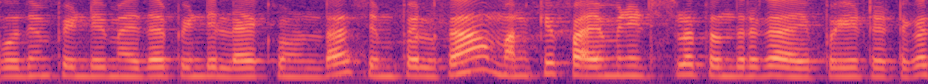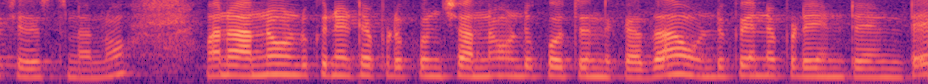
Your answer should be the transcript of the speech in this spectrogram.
గోధుమ పిండి మైదా పిండి లేకుండా సింపుల్గా మనకి ఫైవ్ మినిట్స్లో తొందరగా అయిపోయేటట్టుగా చేస్తున్నాను. మనం అన్నం వండుకునేటప్పుడు కొంచెం అన్నం ఉండిపోతుంది కదా ఉండిపోయినప్పుడు ఏంటంటే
